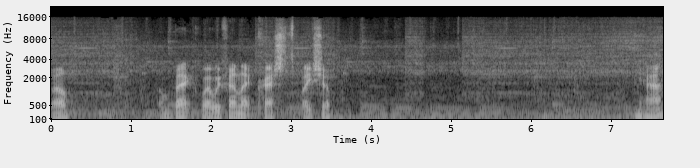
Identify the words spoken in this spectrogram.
Well, I'm back where we found that crashed spaceship. Yeah.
